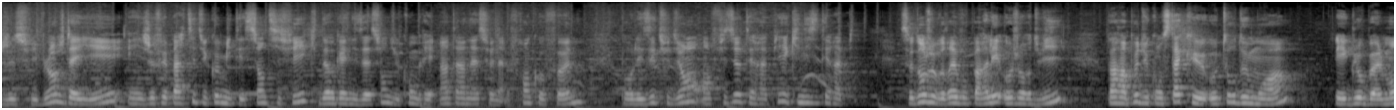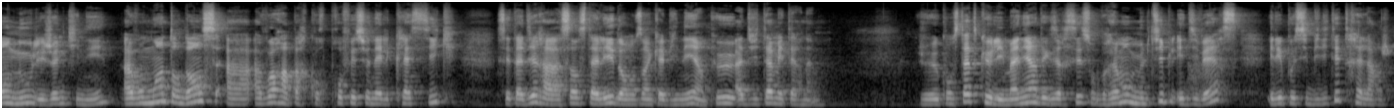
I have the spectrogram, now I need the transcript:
Je suis Blanche Daillé et je fais partie du comité scientifique d'organisation du Congrès international francophone pour les étudiants en physiothérapie et kinésithérapie. Ce dont je voudrais vous parler aujourd'hui part un peu du constat que autour de moi, et globalement, nous, les jeunes kinés, avons moins tendance à avoir un parcours professionnel classique, c'est-à-dire à, s'installer dans un cabinet un peu ad vitam aeternam. Je constate que les manières d'exercer sont vraiment multiples et diverses, et les possibilités très larges.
